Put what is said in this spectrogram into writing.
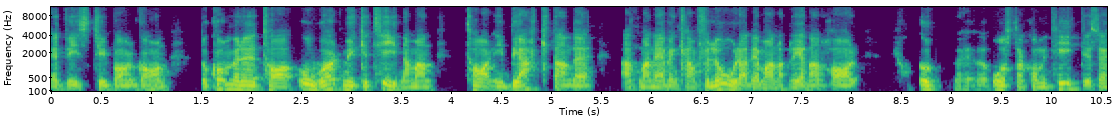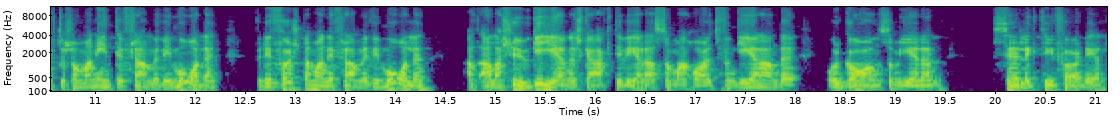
ett visst typ av organ då kommer det ta oerhört mycket tid när man tar i beaktande att man även kan förlora det man redan har upp, åstadkommit hittills eftersom man inte är framme vid målet. För det är först när man är framme vid målet att alla 20 gener ska aktiveras som man har ett fungerande organ som ger en selektiv fördel.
